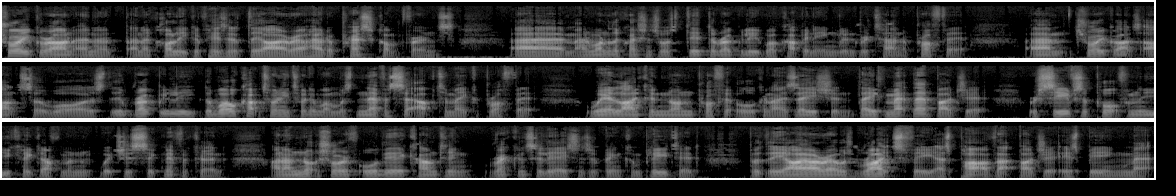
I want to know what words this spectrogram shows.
Troy Grant and a, and a colleague of his at the IRL held a press conference, um, and one of the questions was, "Did the Rugby League World Cup in England return a profit?" Um, Troy Grant's answer was, "The Rugby League, the World Cup 2021 was never set up to make a profit. We're like a non-profit organisation. They've met their budget, received support from the UK government, which is significant, and I'm not sure if all the accounting reconciliations have been completed, but the IRL's rights fee as part of that budget is being met."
